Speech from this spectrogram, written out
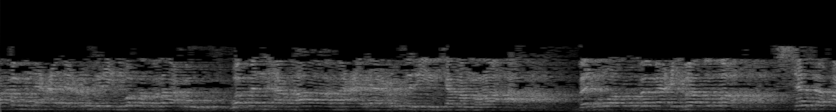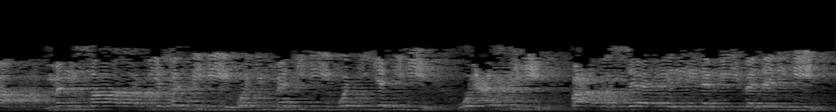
أقمنا على عذر وقد راحوا ومن أقام على عذر كمن راح. بل وربما عباد الله سبق من صار في قلبه وهمته ونيته وعزمه بعض السائرين في بدنه.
